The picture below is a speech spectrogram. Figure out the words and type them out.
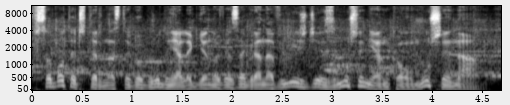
W sobotę 14 grudnia Legionowia zagra na wyjeździe z Muszynianką Muszyna.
